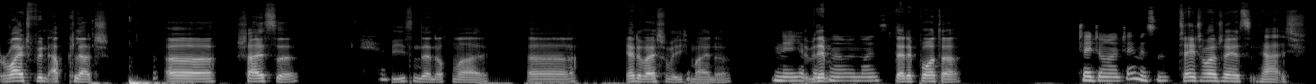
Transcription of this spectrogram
Right-Win-Abklatsch. Äh, scheiße. Wie hieß denn der nochmal? Äh, ja, du weißt schon, wie ich meine. Nee, ich hab Mit keine Ahnung, wie du meinst. Der Reporter. J. Jonah Jameson. J. Jonah Jameson, ja, ich,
